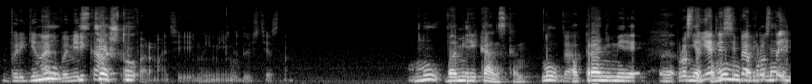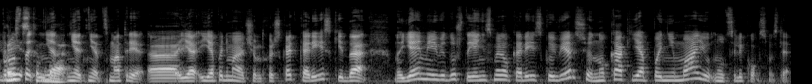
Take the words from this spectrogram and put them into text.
В оригинале, ну, в американском тех, что... формате, мы имеем в виду, естественно. Ну, в американском. Ну, да. по крайней мере... Э, просто нет, я для себя просто... просто нет, да. нет, нет, смотри, э, я, я понимаю, о чем ты хочешь сказать. Корейский, да. Но я имею в виду, что я не смотрел корейскую версию, но как я понимаю... Ну, целиком, в смысле.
